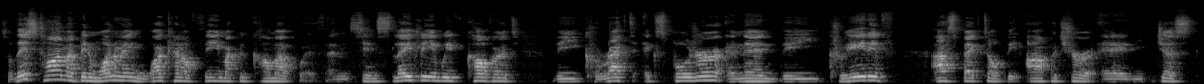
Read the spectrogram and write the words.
So this time I've been wondering what kind of theme I could come up with and since lately we've covered the correct exposure and then the creative aspect of the aperture and just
